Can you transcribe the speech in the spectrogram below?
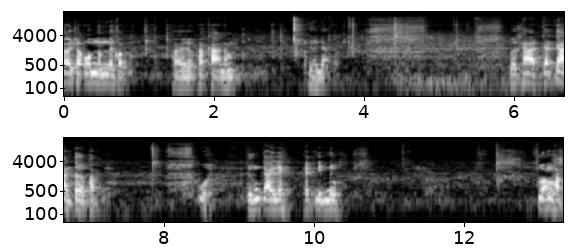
ใส่ชะอมน้ำในขอบใส่ผักขาน้ำเนี่ยเนี่ยรสชาติจัดจ้านเติบครับอ้วถึงใจเลยเผ็ดนิดนึงสวงครับ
